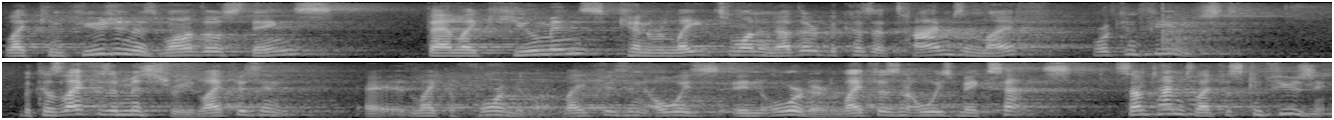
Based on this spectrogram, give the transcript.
Like, confusion is one of those things that, like, humans can relate to one another because at times in life, we're confused. Because life is a mystery. Life isn't uh, like a formula. Life isn't always in order. Life doesn't always make sense. Sometimes life is confusing.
